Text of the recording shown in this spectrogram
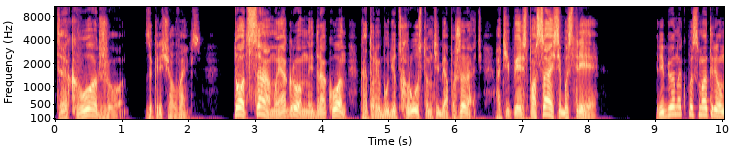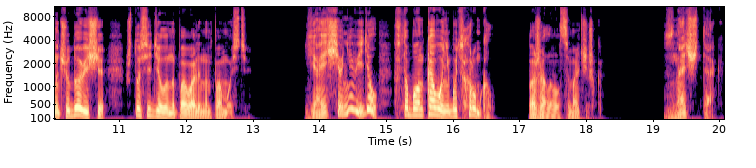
«Так вот же он!» — закричал Ваймс. Тот самый огромный дракон, который будет с хрустом тебя пожирать. А теперь спасайся быстрее!» Ребенок посмотрел на чудовище, что сидело на поваленном помосте. «Я еще не видел, чтобы он кого-нибудь схрумкал», — пожаловался мальчишка. «Значит так.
